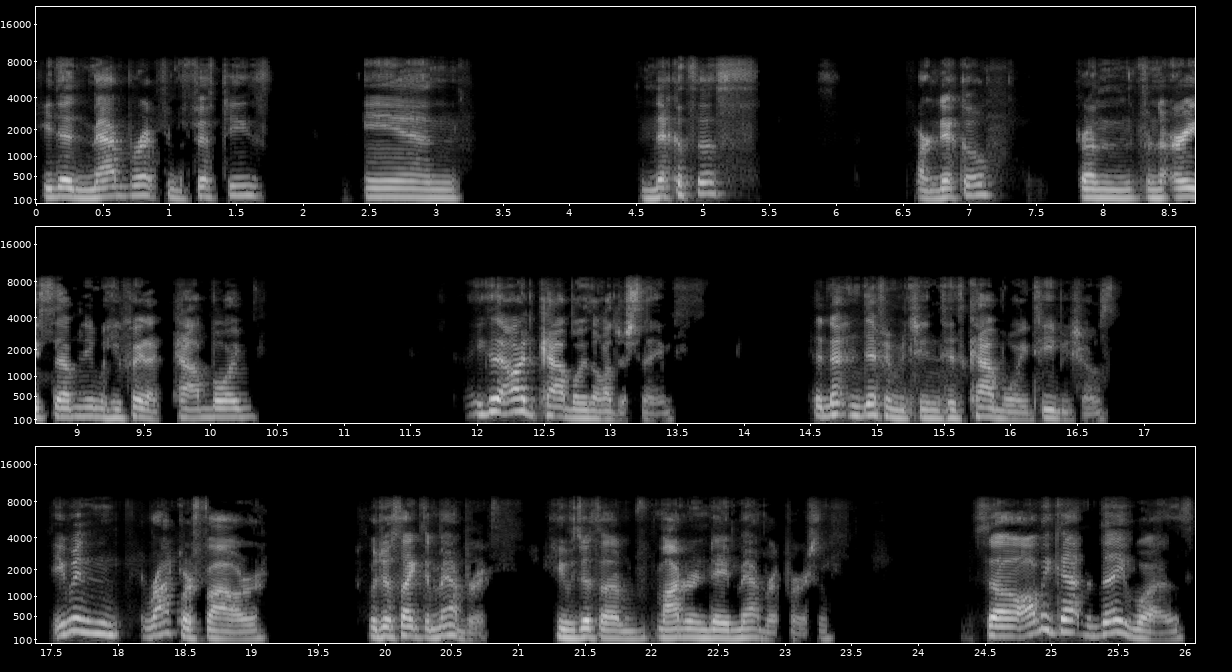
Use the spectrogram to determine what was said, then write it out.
He did Maverick from the fifties and Nicholas or Nickel from from the early seventies when he played a cowboy. He could all the cowboys are all the same. There's nothing different between his cowboy TV shows. Even Rockford Files was just like the Maverick. He was just a modern day Maverick person. So all we got today was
